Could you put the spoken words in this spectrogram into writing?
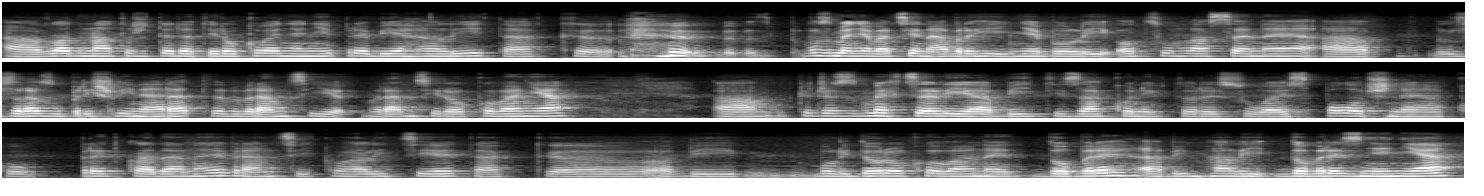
A vzhľadom na to, že teda tie rokovania neprebiehali, tak pozmeňovacie návrhy neboli odsúhlasené a zrazu prišli na rad v rámci, v rámci rokovania. A keďže sme chceli, aby tie zákony, ktoré sú aj spoločné ako predkladané v rámci koalície, tak e, aby boli dorokované dobre, aby mali dobre znenia,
